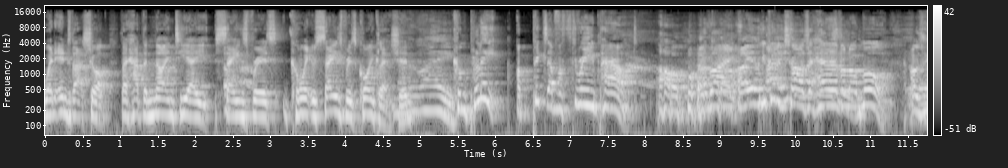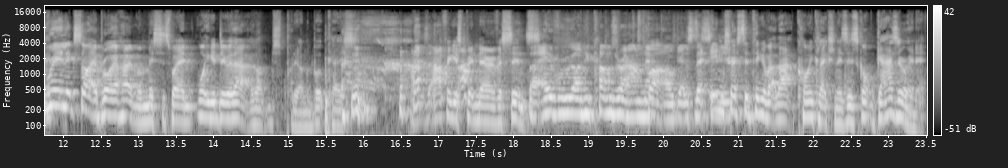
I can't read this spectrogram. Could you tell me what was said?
went into that shop. They had the '98 Sainsbury's coin. It was Sainsbury's coin collection, No way. complete. I picked it up for three pound. Oh my I'm god! like, you could have is charged a hell of a lot more. I was really excited. Brought it home, and Mrs. went, "What are you gonna do with that?" I was like, "Just put it on the bookcase." And it's- I think it's been there ever since. But everyone who comes around now But gets to the see. interesting thing about that coin collection is it's got Gazza in it,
